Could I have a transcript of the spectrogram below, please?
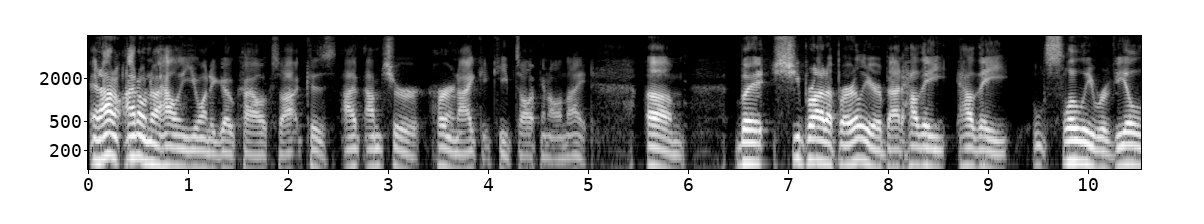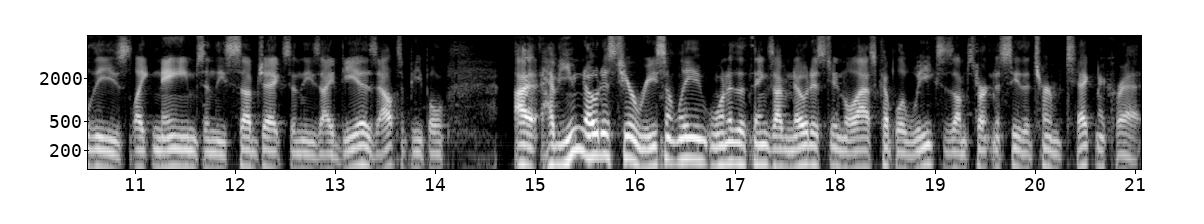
and I don't I don't know how long you want to go, Kyle, because I'm sure her and I could keep talking all night. Um, but she brought up earlier about how they how they slowly reveal these like names and these subjects and these ideas out to people. I have you noticed here recently? One of the things I've noticed in the last couple of weeks is I'm starting to see the term technocrat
